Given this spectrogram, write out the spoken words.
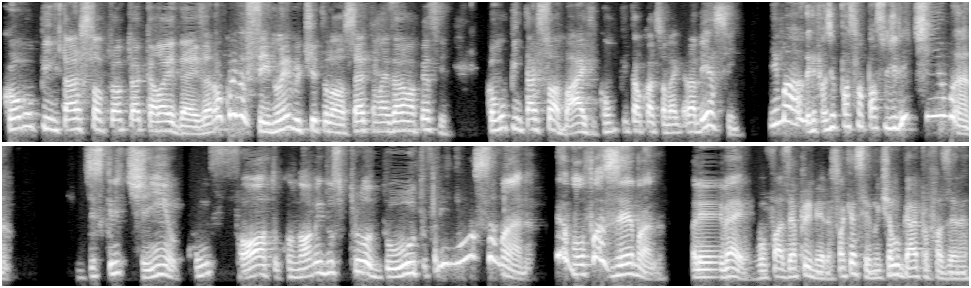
Como Pintar Sua Própria Caloi 10. Era uma coisa assim, não lembro o título ao certo, mas era uma coisa assim. Como pintar sua bike, como pintar o quadro da sua bike. Era bem assim. E, mano, ele fazia o passo a passo direitinho, mano. Descritinho, com foto, com o nome dos produtos. Falei, nossa, mano, eu vou fazer, mano. Falei, velho, vou fazer a primeira. Só que assim, não tinha lugar para fazer, né?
